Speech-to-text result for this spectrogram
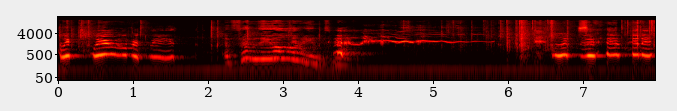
Where, where overseas? Uh, from the Orient. man. What does it have in it?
